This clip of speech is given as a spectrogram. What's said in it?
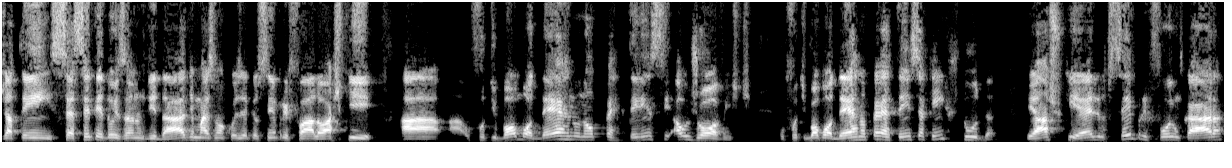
já tem 62 anos de idade, mas uma coisa que eu sempre falo, eu acho que a, a, o futebol moderno não pertence aos jovens. O futebol moderno pertence a quem estuda. E acho que Hélio sempre foi um cara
